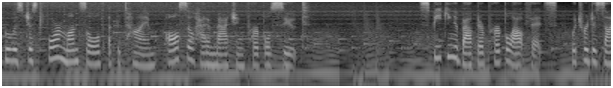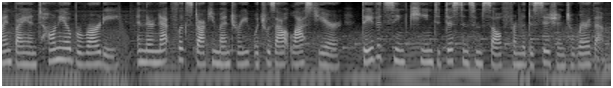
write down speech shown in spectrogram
who was just four months old at the time, also had a matching purple suit. Speaking about their purple outfits, which were designed by Antonio Berardi, in their Netflix documentary which was out last year, David seemed keen to distance himself from the decision to wear them.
